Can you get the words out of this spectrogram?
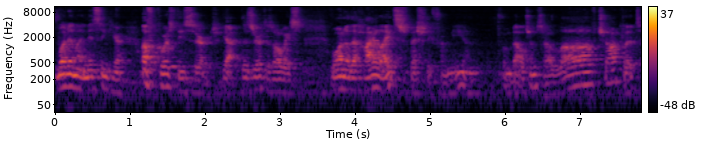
What am I missing here? Of course, dessert. Yeah, dessert is always one of the highlights, especially for me. I'm from Belgium, so I love chocolate.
